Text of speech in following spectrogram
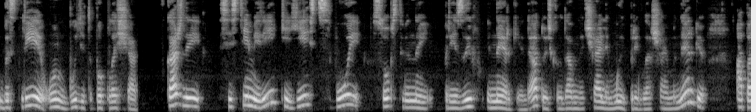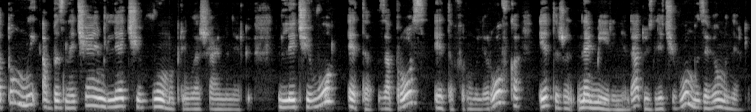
быстрее он будет воплощаться. В каждой системе рейки есть свой собственный призыв энергии, да, то есть когда вначале мы приглашаем энергию, а потом мы обозначаем, для чего мы приглашаем энергию. Для чего это запрос, это формулировка, это же намерение, да, то есть для чего мы зовем энергию.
